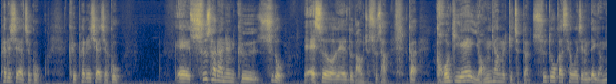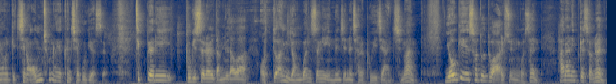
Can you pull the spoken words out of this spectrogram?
페르시아 제국, 그 페르시아 제국의 수사라는 그 수도 에서에도 나오죠 수사. 그러니까 거기에 영향을 끼쳤던 수도가 세워지는데 영향을 끼친 엄청나게 큰 제국이었어요. 특별히 북이스라엘 남유다와 어떠한 연관성이 있는지는 잘 보이지 않지만 여기에서도 알 수 있는 것은 하나님께서는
